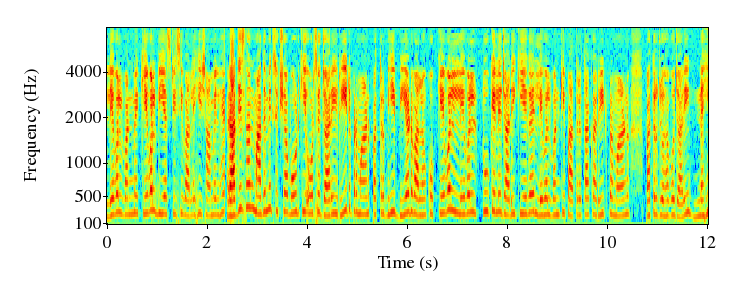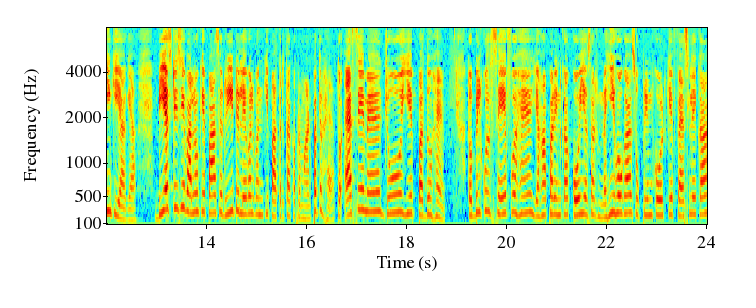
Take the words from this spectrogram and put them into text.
लेवल वन में केवल बीएसटीसी वाले ही शामिल हैं। राजस्थान माध्यमिक शिक्षा बोर्ड की ओर से जारी रीड प्रमाण पत्र भी बीएड वालों को केवल लेवल टू के लिए जारी किए गए। लेवल वन की पात्रता का रीड प्रमाण पत्र जो है वो जारी नहीं किया गया। बीएसटीसी वालों के पास रीड लेवल वन की पात्रता का प्रमाण पत्र है। तो ऐसे में जो ये पद हैं तो बिल्कुल सेफ़ हैं। यहाँ पर इनका कोई असर नहीं होगा सुप्रीम कोर्ट के फैसले का,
